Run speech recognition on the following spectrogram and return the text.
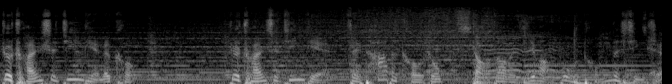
这传世经典的口，这传世经典在他的口中找到了以往不同的心声。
